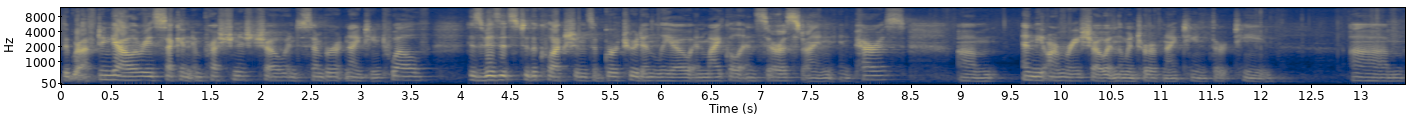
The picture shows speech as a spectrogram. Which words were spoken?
The Grafton Gallery's second Impressionist show in December 1912, his visits to the collections of Gertrude and Leo and Michael and Sarah Stein in Paris, um, and the Armory Show in the winter of 1913. Um,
